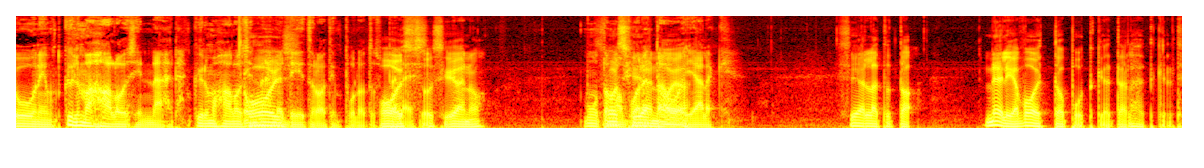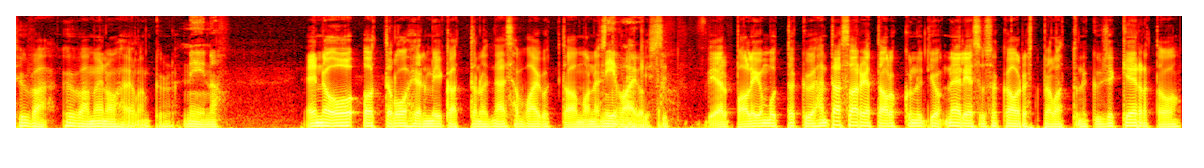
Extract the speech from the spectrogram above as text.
duuni, mutta kyllä mä haluaisin nähdä, kyllä mä haluaisin Ois. nähdä Detroitin Ois, pudotuspeleissä olisi hienoa. Muutaman vuoden tauon jälkeen. Siellä tota, neljä voittoa putkea tällä hetkellä. Et hyvä, hyvä meno heillä on kyllä. Niin no, En ole otteluohjelmia katsonut, että näissä vaikuttaa monesti Niin vaikuttaa. sit vielä paljon, mutta kyllähän tämä sarjataulukko nyt jo neljäsosa kaudesta pelattu, niin kyllä se kertoo,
